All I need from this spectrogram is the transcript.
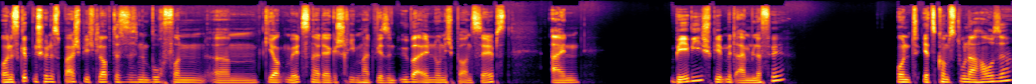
Und es gibt ein schönes Beispiel, ich glaube, das ist in einem Buch von ähm, Georg Milzner, der geschrieben hat, wir sind überall nur nicht bei uns selbst. Ein Baby spielt mit einem Löffel und jetzt kommst du nach Hause,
